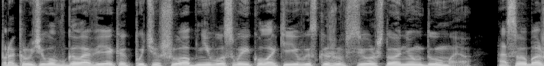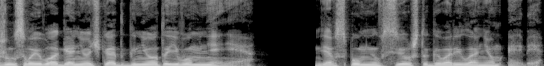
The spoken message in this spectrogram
Прокручивал в голове, как почешу об него свои кулаки и выскажу все, что о нем думаю. Освобожу своего огонечка от гнета его мнения. Я вспомнил все, что говорила о нем Эбби.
